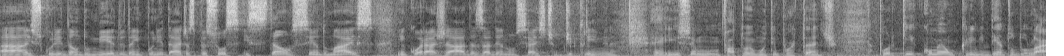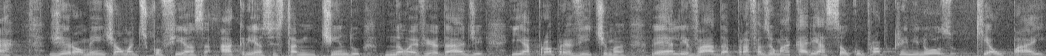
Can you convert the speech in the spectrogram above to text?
a escuridão do medo e da impunidade. As pessoas pessoas estão sendo mais encorajadas a denunciar esse tipo de crime, né? É, isso é um fator muito importante, porque como é um crime dentro do lar, geralmente há uma desconfiança. A criança está mentindo, não é verdade, e a própria vítima é levada para fazer uma acariação com o próprio criminoso, que é o pai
